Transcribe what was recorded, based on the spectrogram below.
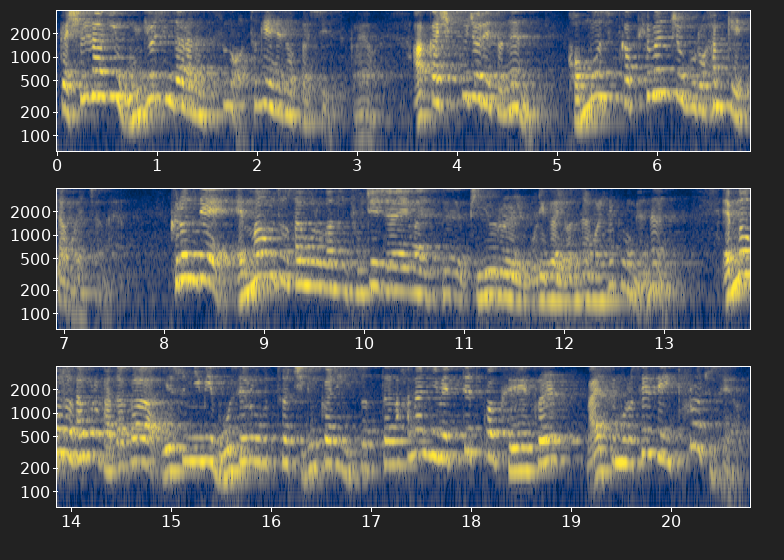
그러니까 신랑이 옮겨진다라는 뜻은 어떻게 해석할 수 있을까요? 아까 19절에서는 겉모습과 표면적으로 함께 있다고 했잖아요. 그런데 엠마오 도상으로 가는 두 제자의 말씀 비유를 우리가 연상을 해보면은 엠마오 도상으로 가다가 예수님이 모세로부터 지금까지 있었던 하나님의 뜻과 계획을 말씀으로 세세히 풀어주세요.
